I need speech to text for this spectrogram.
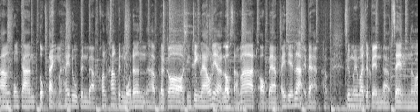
ทางโครงการตกแต่งมาให้ดูเป็นแบบค่อนข้างเป็นโมเดิร์นนะครับ แล้วก็จริง ๆ แล้วเนี่ยเราสามารถออกแบบไอเดียหลายแบบครับ ซึ่งไม่ว่าจะเป็นแบบเซนเนาะ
